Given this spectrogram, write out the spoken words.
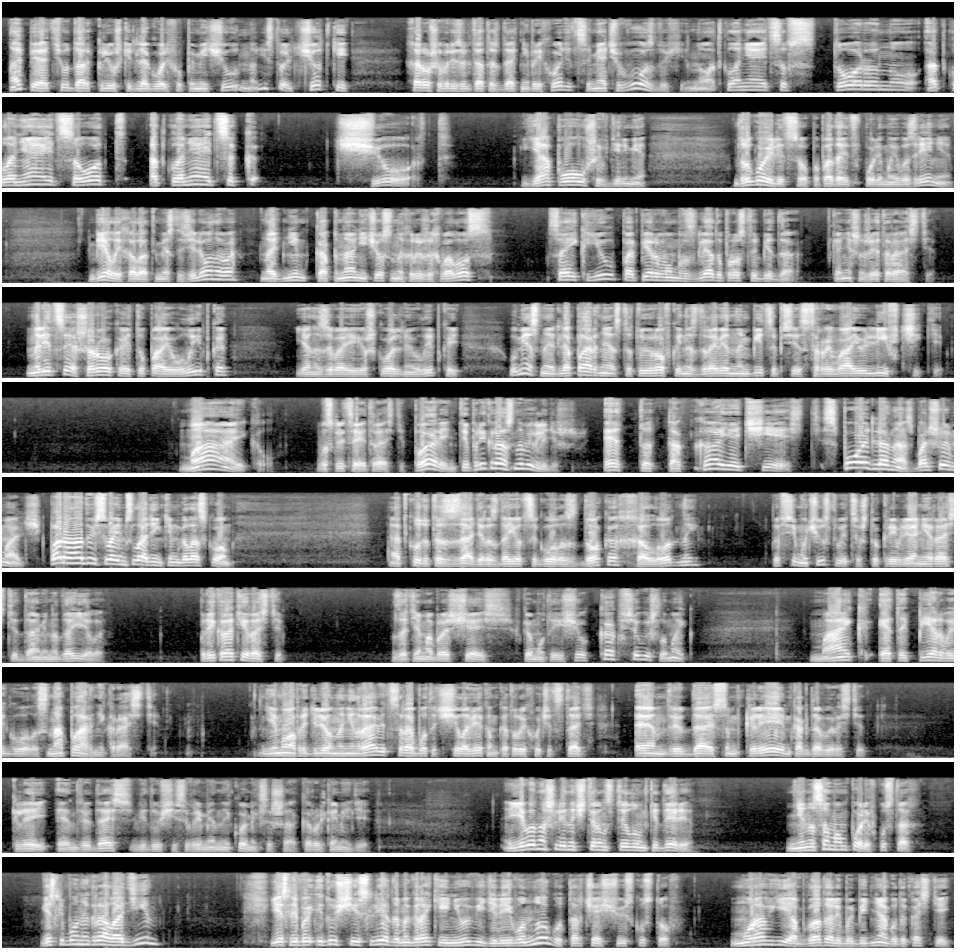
Опять удар клюшки для гольфа по мячу, но не столь четкий, Хорошего результата ждать не приходится. Мяч в воздухе, но отклоняется в сторону, отклоняется от... отклоняется к... Черт! Я по уши в дерьме. Другое лицо попадает в поле моего зрения. Белый халат вместо зеленого, над ним копна нечесанных рыжих волос. С IQ по первому взгляду просто беда. Конечно же, это Расти. На лице широкая тупая улыбка, я называю ее школьной улыбкой — уместная для парня с татуировкой на здоровенном бицепсе «Срываю лифчики». «Майкл!» — восклицает Расти. «Парень, ты прекрасно выглядишь. Это такая честь! Спой для нас, большой мальчик, порадуй своим сладеньким голоском!» Откуда-то сзади раздается голос Дока, холодный. По всему чувствуется, что кривляние Расти даме надоело. «Прекрати, Расти!» Затем, обращаясь к кому-то еще, как все вышло, Майк? Майк — это первый голос, напарник Расти. Ему определенно не нравится работать с человеком, который хочет стать Эндрю Дайсом Клеем, когда вырастет. Клей Эндрю Дайс, ведущий современный комик США, король комедии. Его нашли на 14-й лунке Дерри. Не на самом поле, в кустах. Если бы он играл один, если бы идущие следом игроки не увидели его ногу, торчащую из кустов, муравьи обглодали бы беднягу до костей.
